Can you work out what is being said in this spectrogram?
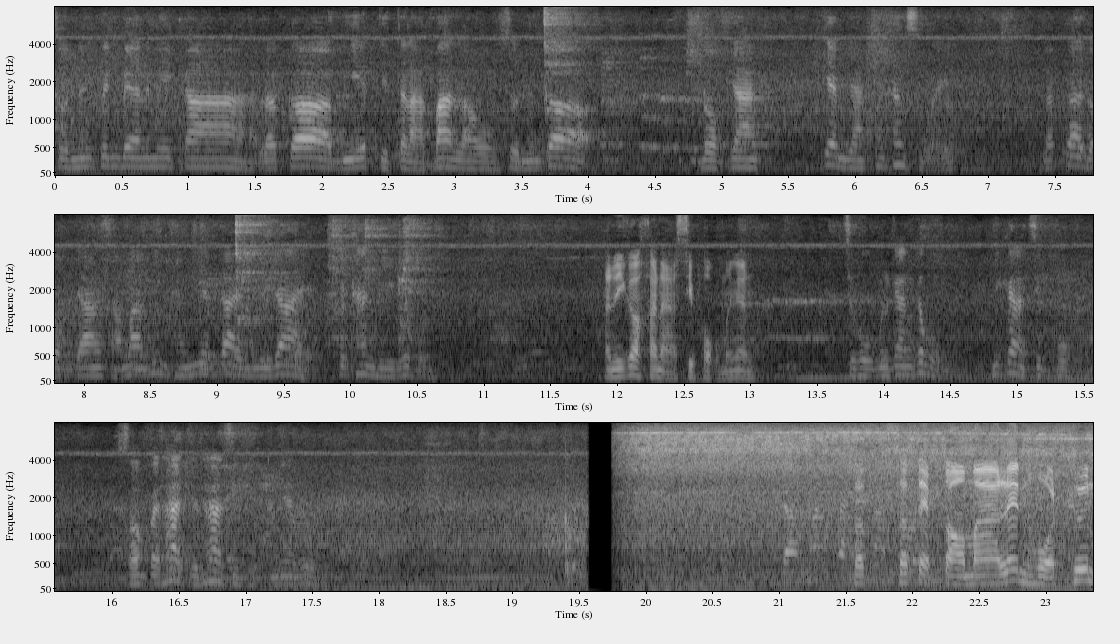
ส่วนหนึ่งเป็นแบรนด์อเมริกา แล้วก็ BF ติดตลาดบ้านเรา ส่วนหนึ่งก็ดอกยางแก้มยางค่อนข้างสวย แล้วก็ดอกยางสามารถวิ่งทางเรียบได้ลุยได้ค่อนข้างดีครับผม อันนี้ก็ขนาด 16 เหมือนกัน 16 เหมือนกันครับผม นี่ขนาด 16 285 75 16เนี่ยครับผมยางมัดสสเต็ปต่อมาเล่นโหดขึ้น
